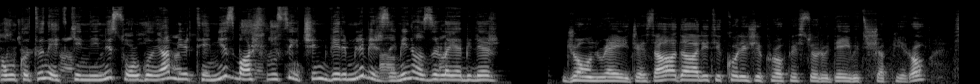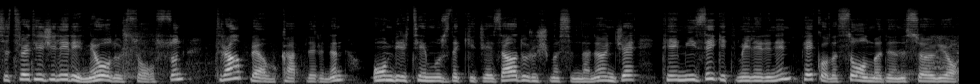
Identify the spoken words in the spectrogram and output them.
avukatın etkinliğini sorgulayan bir temiz başvurusu için verimli bir zemin hazırlayabilir. John Ray Ceza Adaleti Koleji Profesörü David Shapiro, stratejileri ne olursa olsun Trump ve avukatlarının 11 Temmuz'daki ceza duruşmasından önce temize gitmelerinin pek olası olmadığını söylüyor.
